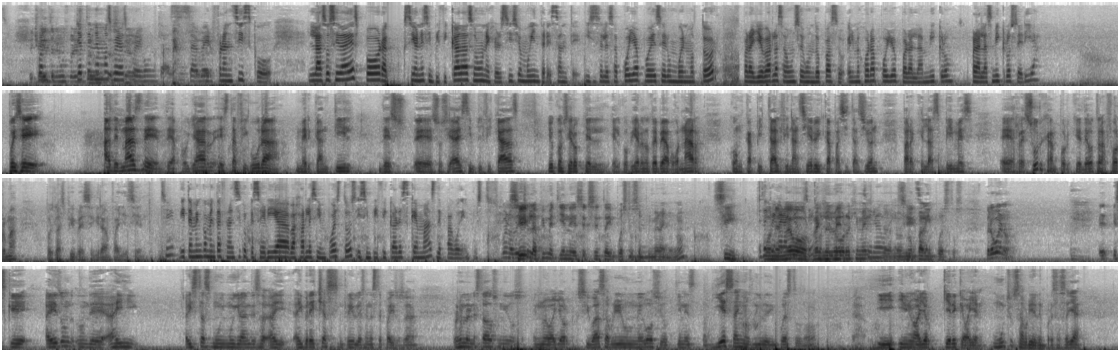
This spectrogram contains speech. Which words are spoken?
ya tenemos varias, preguntas. A ver, Francisco, las sociedades por acciones simplificadas son un ejercicio muy interesante y si se les apoya puede ser un buen motor para llevarlas a un segundo paso. El mejor apoyo para la micro, para las micros sería. Pues eh, además de, apoyar esta figura mercantil de eh, sociedades simplificadas, yo considero que el, gobierno debe abonar con capital financiero y capacitación para que las pymes eh, resurjan, porque de otra forma pues las pymes seguirán falleciendo. Sí, y también comenta Francisco que sería bajarles impuestos y simplificar esquemas de pago de impuestos. Bueno, de hecho la pyme tiene ese exento de impuestos el primer año, ¿no? Sí, con, el nuevo régimen, no, paga impuestos. Pero bueno, e, es que ahí es donde, donde hay aristas muy muy grandes, hay, hay brechas increíbles en este país, o sea, por ejemplo, en Estados Unidos, en Nueva York, si vas a abrir un negocio, tienes 10 años libre de impuestos, ¿no? Y, Nueva York quiere que vayan muchos a abrir empresas allá.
